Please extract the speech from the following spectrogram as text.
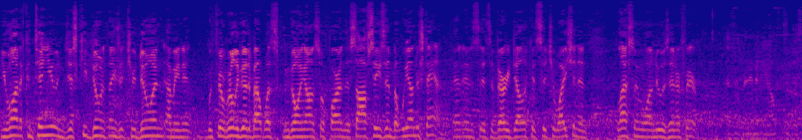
you want to continue and just keep doing the things that you're doing. I mean, it, we feel really good about what's been going on so far in this off season, but we understand, and, and it's, it's a very delicate situation. And the last thing we want to do is interfere. Has there been anything else to this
